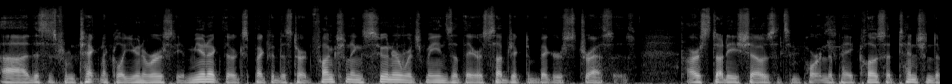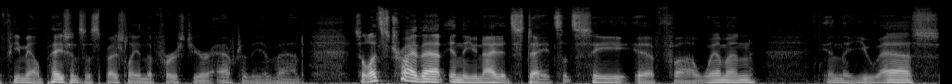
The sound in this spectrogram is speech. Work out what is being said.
Uh, this is from Technical University of Munich. They're expected to start functioning sooner, which means that they are subject to bigger stresses. Our study shows it's important to pay close attention to female patients, especially in the first year after the event. So let's try that in the United States. Let's see if uh, women in the U.S.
